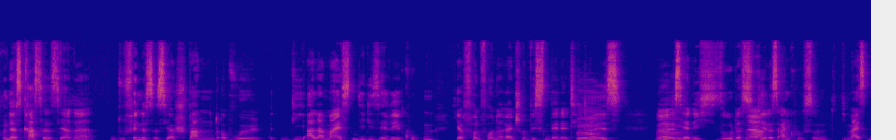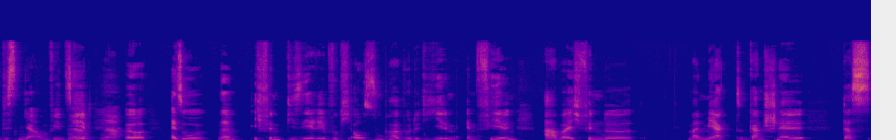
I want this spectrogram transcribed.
Und das Krasse ist ja, ne, du findest es ja spannend, obwohl die allermeisten, die die Serie gucken, ja von vornherein schon wissen, wer der Täter Mhm. ist. Ne? Mhm. Ist ja nicht so, dass Ja. du dir das anguckst und die meisten wissen ja, um wen es Ja, geht. ja. Äh, also, ne, ich finde die Serie wirklich auch super, würde die jedem empfehlen, aber ich finde, man merkt ganz schnell, dass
